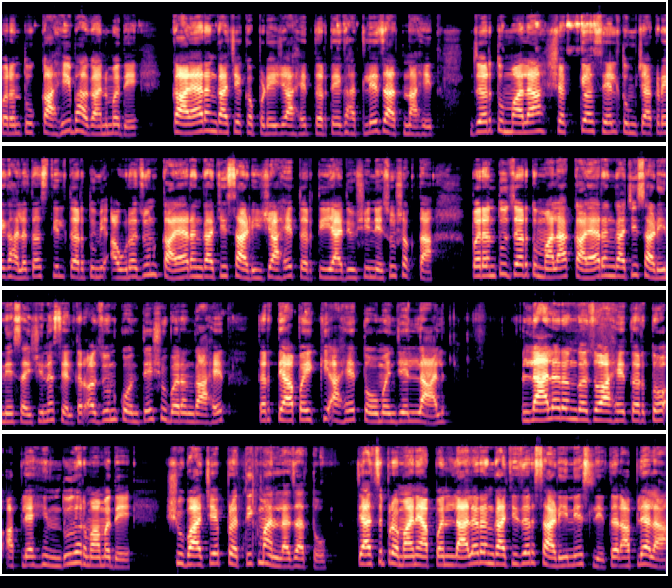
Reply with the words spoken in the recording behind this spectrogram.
परंतु काही भागांमध्ये काळ्या रंगाचे कपडे जे आहेत तर ते घातले जात नाहीत. जर तुम्हाला शक्य असेल तुमच्याकडे घालत असतील तर तुम्ही आवर्जून काळ्या रंगाची साडी जी आहे तर ती या दिवशी नेसू शकता. परंतु जर तुम्हाला काळ्या रंगाची साडी नेसायची नसेल तर अजून कोणते शुभ रंग आहेत? तर त्यापैकी आहे तो म्हणजे लाल. लाल रंग जो आहे तर तो आपल्या हिंदू धर्मामध्ये शुभाचे प्रतीक मानला जातो. त्याचप्रमाणे आपण लाल रंगाची जर साडी नेसली तर आपल्याला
